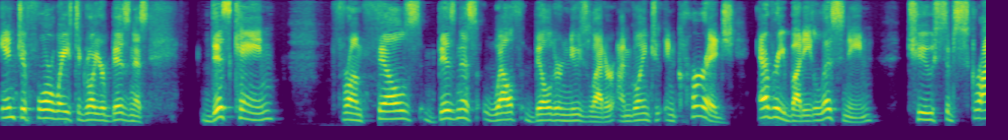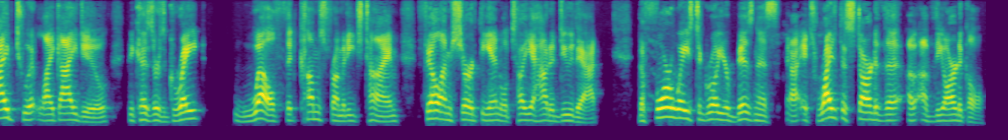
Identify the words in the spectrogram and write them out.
into four ways to grow your business. This came from Phil's Business Wealth Builder newsletter. I'm going to encourage everybody listening to subscribe to it like I do because there's great wealth that comes from it each time. Phil, I'm sure at the end will tell you how to do that. The four ways to grow your business, uh, it's right at the start of the of the article.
